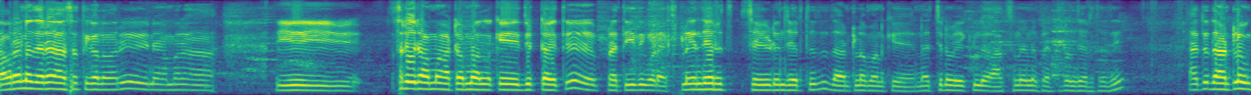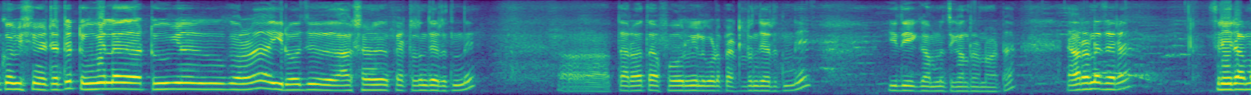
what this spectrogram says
ఎవరైనా జరే ఆసక్తి కలవారు ఈ నెంబర్ ఈ శ్రీరామ ఆటోమాల్కి విజిట్ అయితే ప్రతిదీ కూడా ఎక్స్ప్లెయిన్ జరు చేయడం జరుగుతుంది. దాంట్లో మనకి నచ్చిన వెహికల్ ఆక్షన్ అనేది పెట్టడం జరుగుతుంది. అయితే దాంట్లో ఇంకో విషయం ఏంటంటే టూ వీలర్ టూ వీలర్ కూడా ఈరోజు ఆక్షన్ పెట్టడం జరుగుతుంది. తర్వాత ఫోర్ వీల్ కూడా పెట్టడం జరుగుతుంది. ఇది గమనించగలరు అనమాట ఎవరైనా సరే శ్రీరామ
